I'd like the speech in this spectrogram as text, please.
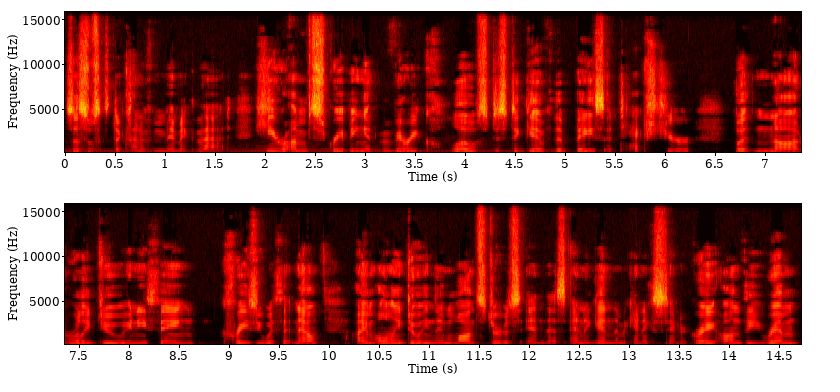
So this was to kind of mimic that. Here I'm scraping it very close just to give the base a texture, but not really do anything crazy with it. Now, I'm only doing the monsters in this, and again, the Mechanics Standard Gray on the rim.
